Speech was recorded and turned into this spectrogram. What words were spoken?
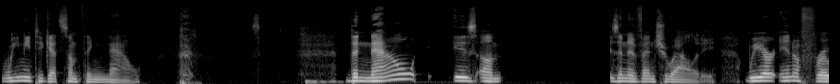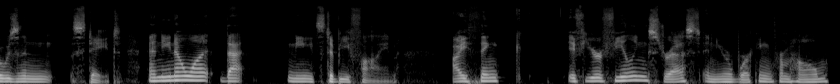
we need to get something now. the now is um is an eventuality. We are in a frozen state. And you know what? That needs to be fine. I think if you're feeling stressed and you're working from home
